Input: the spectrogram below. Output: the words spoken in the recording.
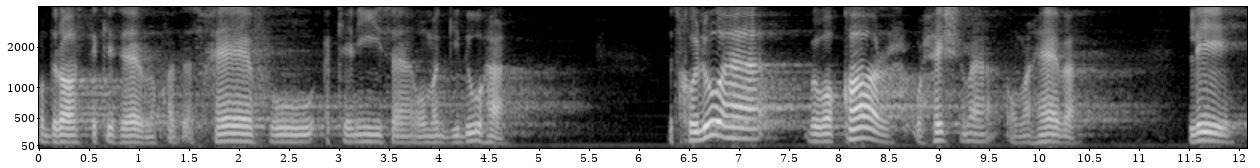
ودراسة الكتاب المقدس خافوا الكنيسة ومجدوها. ادخلوها بوقار وحشمة ومهابة. ليه؟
